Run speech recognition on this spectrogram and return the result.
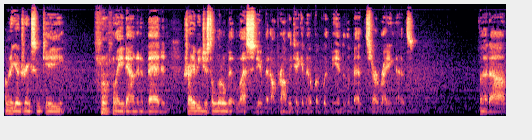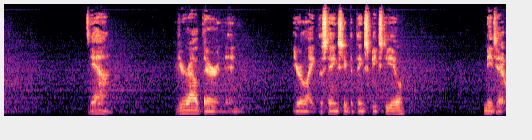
I'm going to go drink some tea, lay down in a bed, and try to be just a little bit less stupid. I'll probably take a notebook with me into the bed and start writing notes. But, uh, yeah. If you're out there and, and you're like, the staying stupid thing speaks to you, me too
